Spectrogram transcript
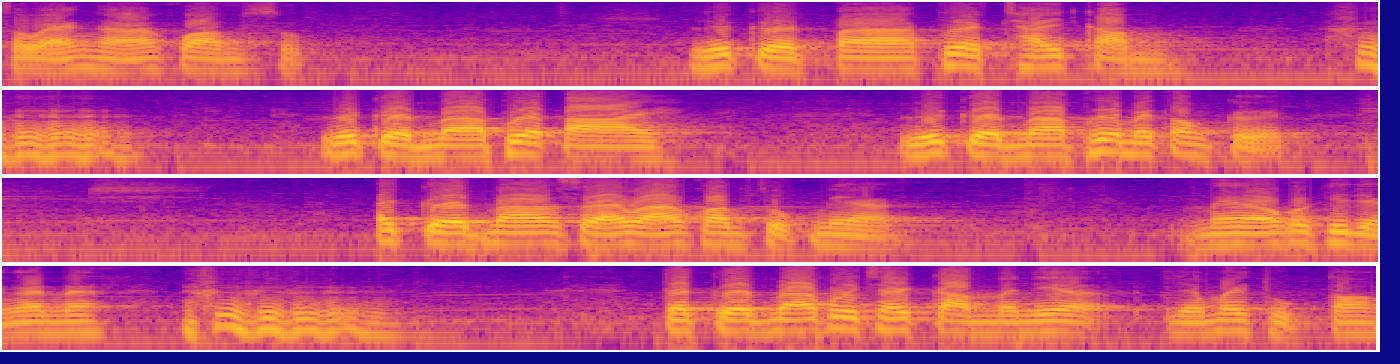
แสวงหาความสุข หรือเกิดมาเพื่อใช้กรรม หรือเกิดมาเพื่อตาย หรือเกิดมาเพื่อไม่ต้องเกิด อ้เกิดมาแสวงหาความสุขเนี่ย แมวก็คิดอย่างนั้นนะ แต่เกิดมาเพื่อใช้กรรมอันนี้ยังไม่ถูกต้อง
